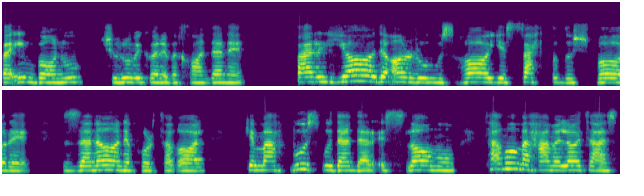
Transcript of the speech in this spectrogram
و این بانو شروع می‌کنه به خواندن فریاد آن روزهای سخت و دشوار زنان پرتغال که محبوس بودن در اسلام و تمام حملات از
